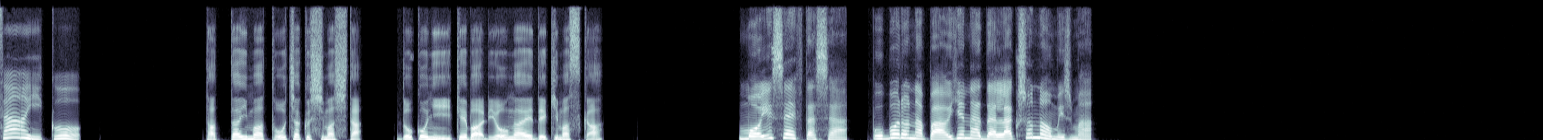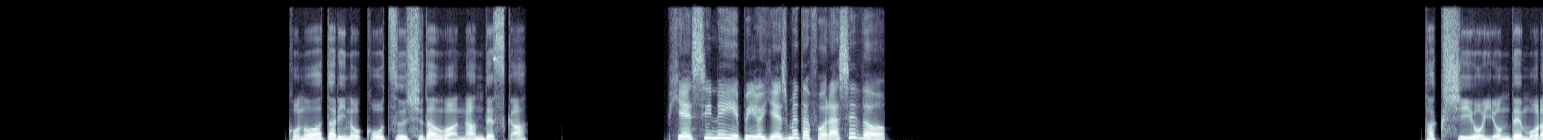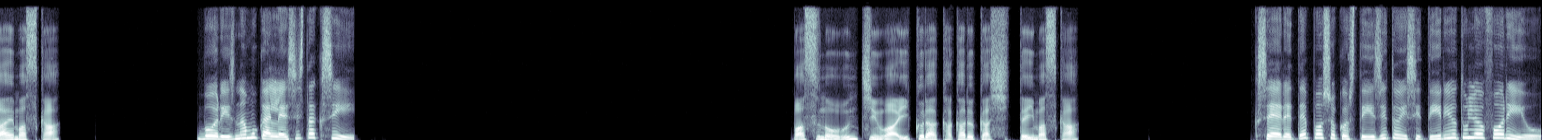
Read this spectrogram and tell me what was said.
さあ行こう。たった今到着しました。どこに行けば両替できますか Μόλις έφτασα. Πού μπορώ να πάω για να ανταλλάξω νόμισμα. この辺りの交通手段は何ですか Ποιες είναι οι επιλογές μεταφοράς εδώ. タクシーを呼んでもらえますか Μπορείς να μου καλέσεις ταξί. バスの運賃はいくらかかるか知っていますか Ξέρετε πόσο κοστίζει το εισιτήριο του λεωφορείου.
